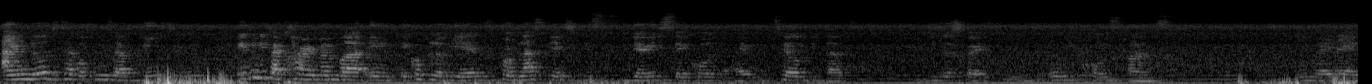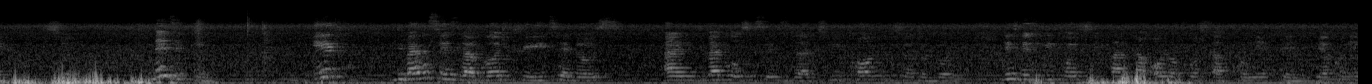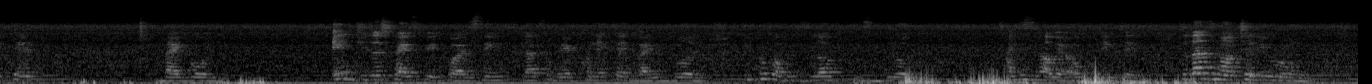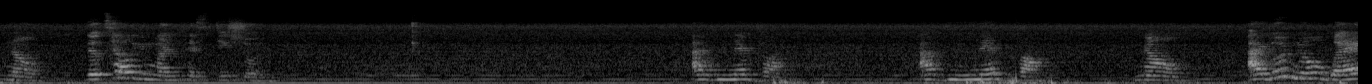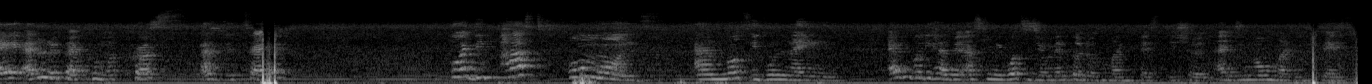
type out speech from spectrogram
I know the type of things I've been through. Even if I can't remember in a couple of years, from last year to this very second, I will tell you that Jesus Christ is the only constant in my life. Basically, if the Bible says that God created us, and the Bible also says that we call the sons of God, this basically points to the fact that all of us are connected. We are connected by God. If Jesus Christ paid for our sins, that's we are connected by His blood. The proof of His love is blood. And this is how we are all connected. So that's not actually wrong. Now, they'll tell you manifestation. I've never, I've never, now, I don't know why, I don't know if I come across as the type. For the past four months, I'm not even lying. Everybody has been asking me what is your method of manifestation. I do not manifest.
